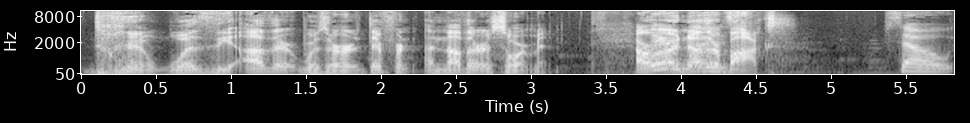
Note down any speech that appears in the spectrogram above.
was the other was there a different another assortment or There another was- box? So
